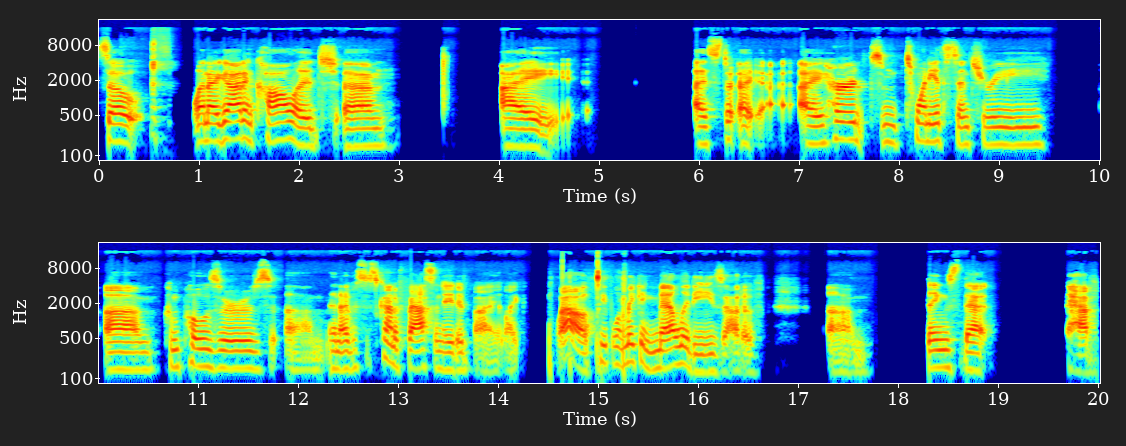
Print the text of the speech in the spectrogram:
So when I got in college, um, I I, st- I, I heard some 20th century um, composers, um, and I was just kind of fascinated by like, wow, people are making melodies out of um, things that have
